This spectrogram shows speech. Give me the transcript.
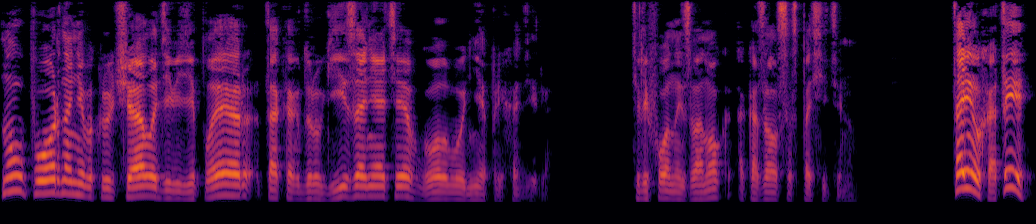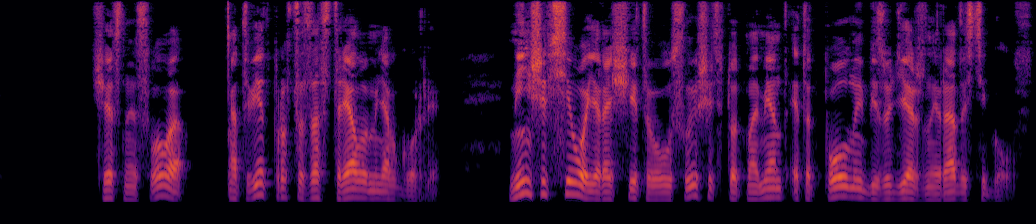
но упорно не выключала DVD-плеер, так как другие занятия в голову не приходили. Телефонный звонок оказался спасительным. «Танюха, ты?» Честное слово, ответ просто застрял у меня в горле. Меньше всего я рассчитывал услышать в тот момент этот полный безудержной радости голос.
